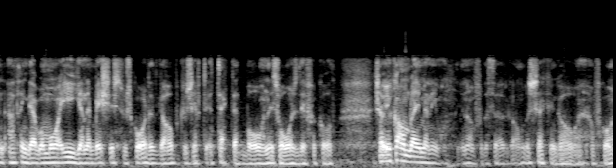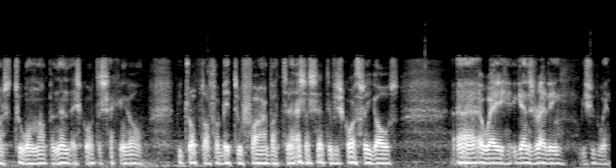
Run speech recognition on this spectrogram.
and I think they were more eager and ambitious to score that goal because you have to attack that ball, and it's always difficult. So you can't blame anyone, you know, for the third goal. The second goal, uh, of course, two one up, and then they scored the second goal. We dropped off a bit too far, but uh, as I said, if you score three goals uh, away against Reading, we should win.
